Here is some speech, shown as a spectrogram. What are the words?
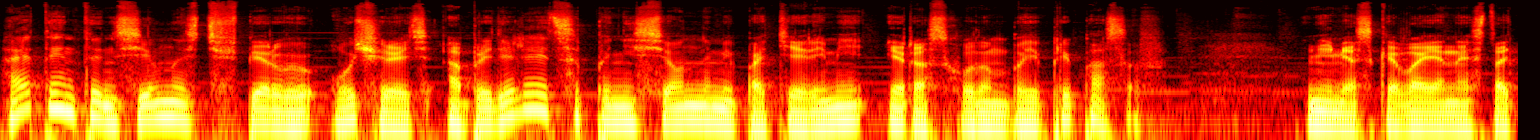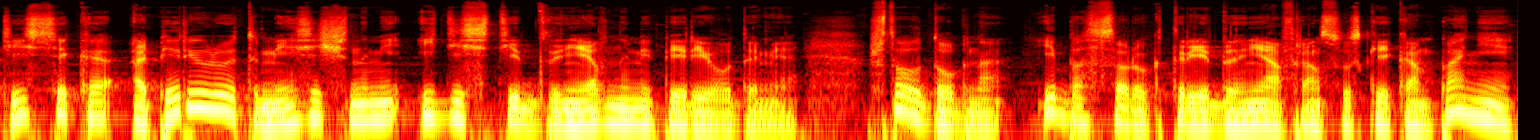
А эта интенсивность в первую очередь определяется понесенными потерями и расходом боеприпасов – Немецкая военная статистика оперирует месячными и десятидневными периодами, что удобно, ибо 43 дня французской кампании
